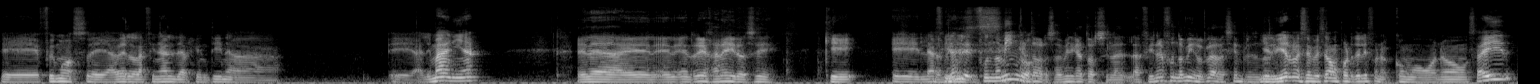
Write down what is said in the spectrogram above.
Eh, fuimos eh, a ver la final de Argentina eh, Alemania, En, la- en, en- en Río de Janeiro, sí. que eh, la final fue un domingo. 2014, 2014. La, la final fue un domingo, claro, siempre es un Y el viernes empezamos por teléfono, ¿cómo no vamos a ir?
